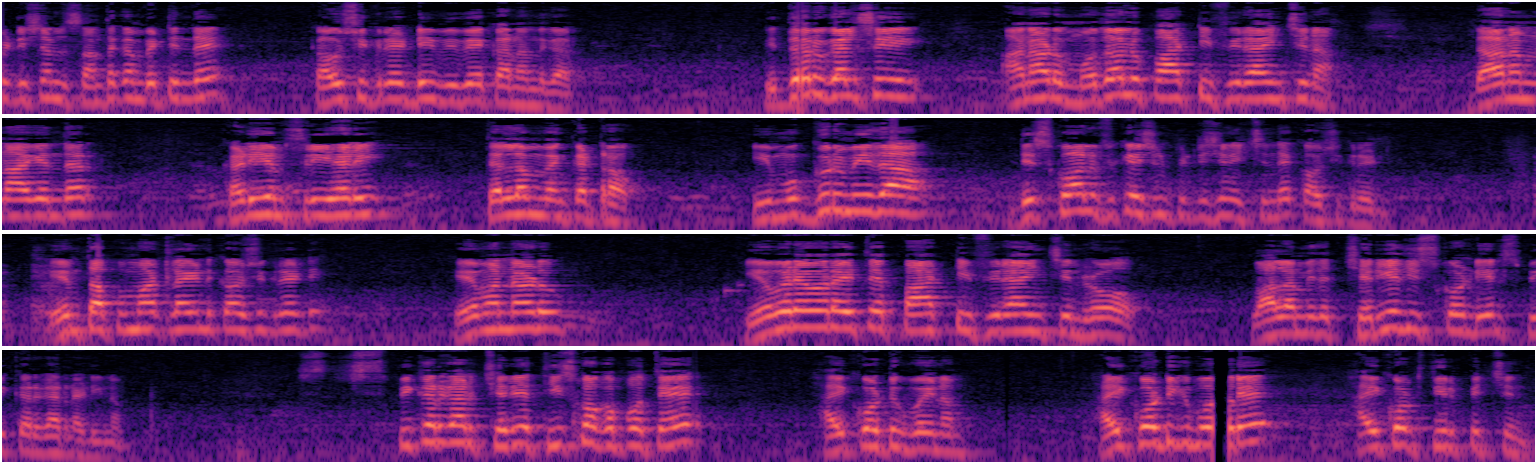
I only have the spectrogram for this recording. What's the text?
పిటిషన్లు సంతకం పెట్టిందే కౌశిక్ రెడ్డి వివేకానంద్ గారు. ఇద్దరు కలిసి ఆనాడు మొదలు పార్టీ ఫిరాయించిన దానం నాగేందర్ కడియం శ్రీహరి తెల్లం వెంకట్రావు. ఈ ముగ్గురు మీద డిస్క్వాలిఫికేషన్ పిటిషన్ ఇచ్చిందే కౌశిక్ రెడ్డి. ఏం తప్పు మాట్లాడింది కౌశిక్ రెడ్డి? ఏమన్నాడు? ఎవరెవరైతే పార్టీ ఫిరాయించినరో వాళ్ళ మీద చర్య తీసుకోండి అని స్పీకర్ గారిని అడిగినాం. స్పీకర్ గారు చర్య తీసుకోకపోతే హైకోర్టుకు పోయినాం. హైకోర్టుకి పోతే హైకోర్టు తీర్పిచ్చింది.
